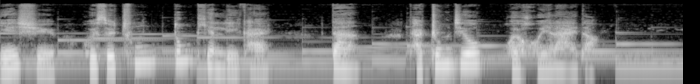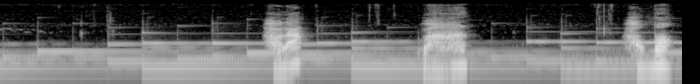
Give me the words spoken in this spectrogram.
也许会随春冬天离开，但它终究会回来的。好啦，晚安，好梦。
